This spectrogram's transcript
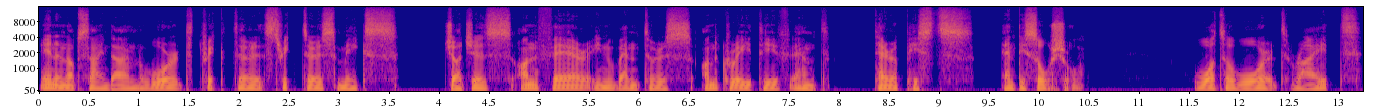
In an upside down world, stricter, stricters makes judges unfair, inventors uncreative, and therapists antisocial. What a word, right?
